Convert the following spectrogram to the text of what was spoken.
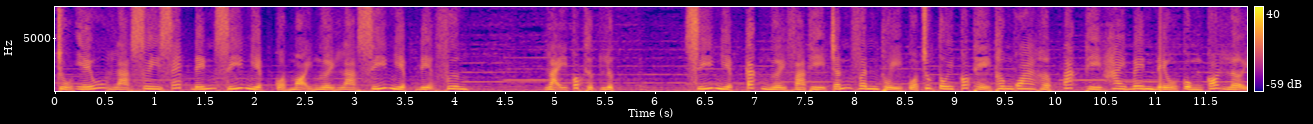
Chủ yếu là suy xét đến xí nghiệp của mọi người là xí nghiệp địa phương. Lại có thực lực. Xí nghiệp các người và thị trấn Vân Thủy của chúng tôi có thể thông qua hợp tác thì hai bên đều cùng có lợi.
